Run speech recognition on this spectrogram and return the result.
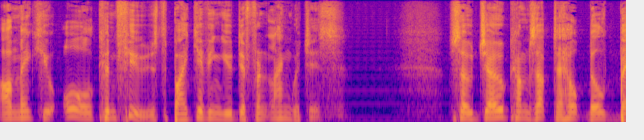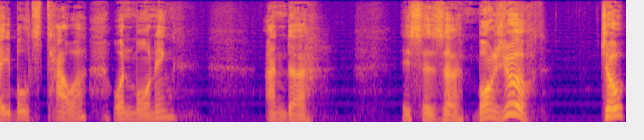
I'll make you all confused by giving you different languages. So Joe comes up to help build Babel's tower one morning, and uh, he says, uh, Bonjour, Joe. Adios.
